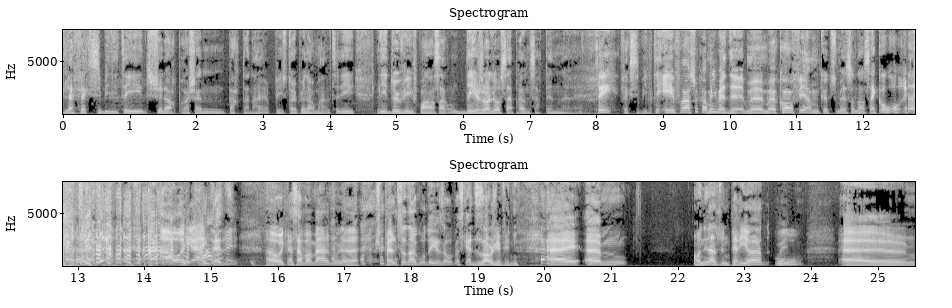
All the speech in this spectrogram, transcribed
de la flexibilité chez leur prochaine partenaire. Puis c'est un peu normal. tu sais, Les, les deux vivent pas ensemble. Déjà là, ça prend une certaine euh, flexibilité. Et François Cormier me, de- me, me confirme que tu mets ça dans sa cour. Ah oui, hey, t'as dit. Ah oui, quand ça va mal, moi, euh, je pèle ça dans le cours des autres parce qu'à 10 heures, j'ai fini. Hey, euh, on est dans une période où, euh,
